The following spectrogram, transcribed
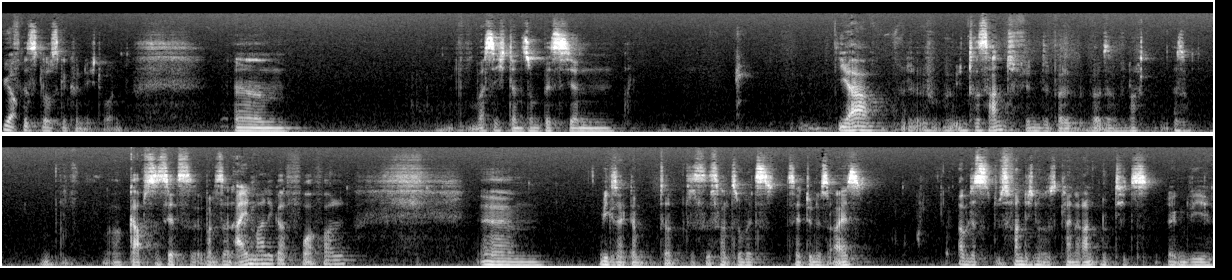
ja. fristlos gekündigt worden. Ähm, was ich dann so ein bisschen ja, interessant finde, weil also, also gab es jetzt, war das ein einmaliger Vorfall? Ähm, wie gesagt, das ist halt so jetzt sehr dünnes Eis. Aber das, das fand ich nur als kleine Randnotiz irgendwie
